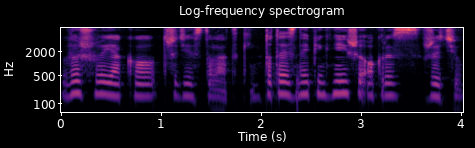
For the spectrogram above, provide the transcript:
wyszły jako trzydziestolatki. To to jest najpiękniejszy okres w życiu.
